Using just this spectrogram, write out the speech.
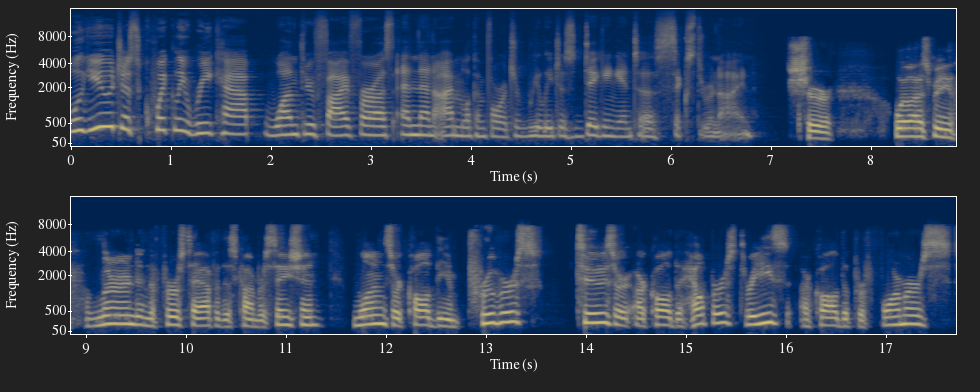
will you just quickly recap one through five for us? And then I'm looking forward to really just digging into six through nine. Sure. Well, as we learned in the first half of this conversation, ones are called the improvers, twos are, are called the helpers, threes are called the performers,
